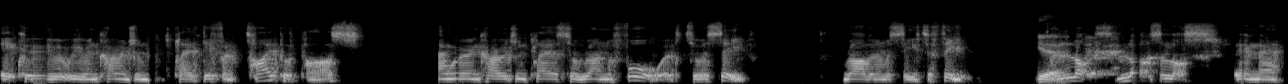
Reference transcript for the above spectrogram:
it could be that we're encouraging them to play a different type of pass and we're encouraging players to run forward to receive rather than receive to feet. Yeah, so lots, lots and lots in there.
